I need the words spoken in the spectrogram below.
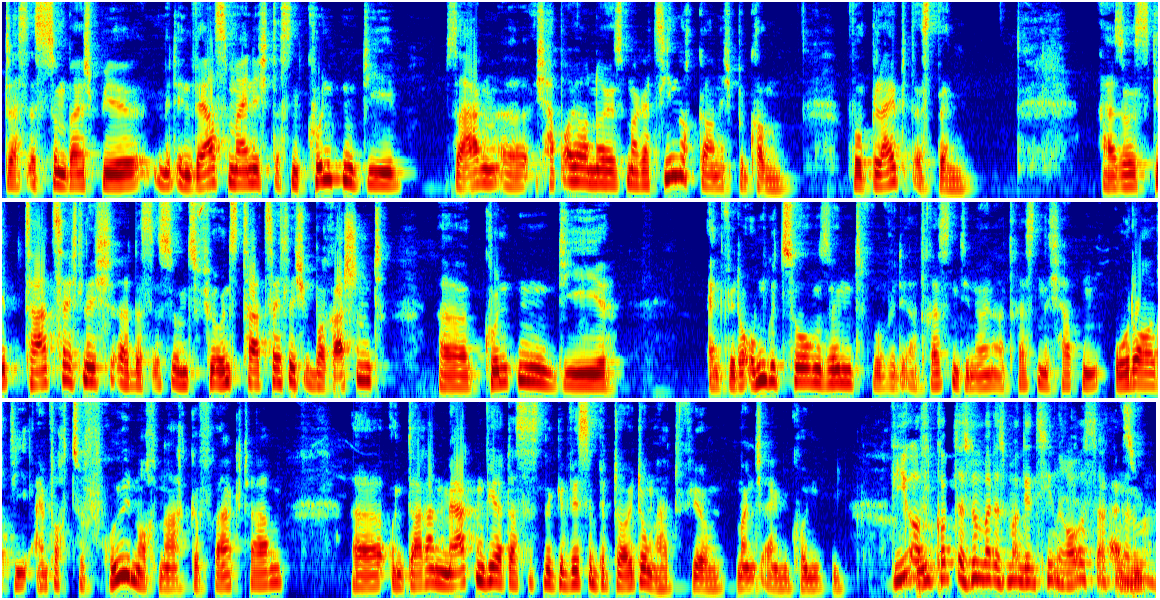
Das ist zum Beispiel, mit invers meine ich, das sind Kunden, die sagen, äh, ich habe euer neues Magazin noch gar nicht bekommen. Wo bleibt es denn? Also es gibt tatsächlich, äh, das ist uns für uns tatsächlich überraschend, äh, Kunden, die entweder umgezogen sind, wo wir die Adressen, die neuen Adressen nicht hatten, oder die einfach zu früh noch nachgefragt haben. Äh, und daran merken wir, dass es eine gewisse Bedeutung hat für manch einen Kunden. Wie oft kommt das nochmal das Magazin raus? Sag also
